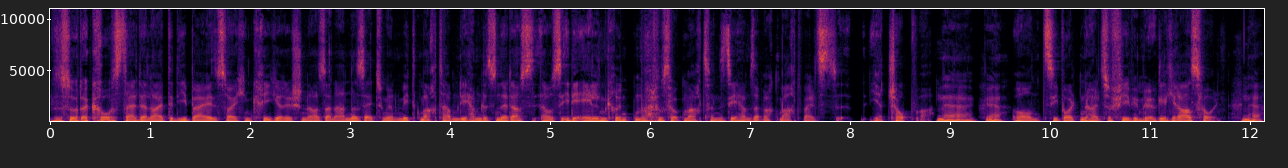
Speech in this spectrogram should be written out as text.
so der Großteil der Leute, die bei solchen kriegerischen Auseinandersetzungen mitgemacht haben, die haben das nicht aus, aus ideellen Gründen oder so gemacht, sondern sie haben es einfach gemacht, weil es ihr Job war. Ja, ja. Und sie wollten halt so viel wie möglich rausholen. Ja.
